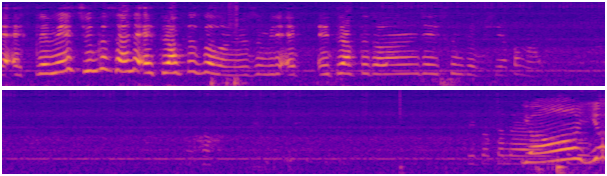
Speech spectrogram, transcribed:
Ya eklemeyiz çünkü sen de etrafta dolanıyorsun. Bir de et- etrafta dolanınca hiç kimse bir şey yapamaz. Ya ya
